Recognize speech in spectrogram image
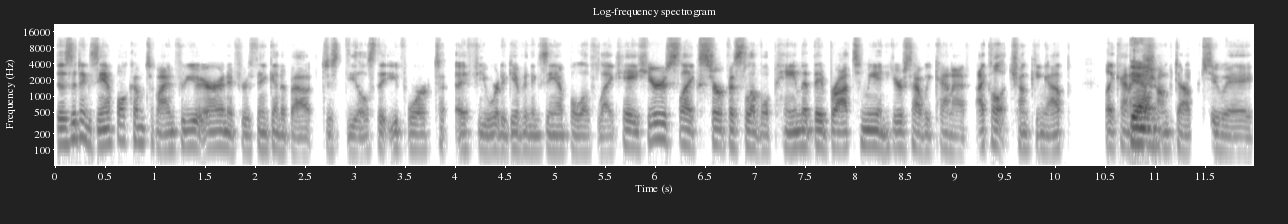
Does an example come to mind for you, Aaron, if you're thinking about just deals that you've worked? If you were to give an example of like, hey, here's like surface level pain that they brought to me, and here's how we kind of I call it chunking up, like kind of yeah. chunked up to a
